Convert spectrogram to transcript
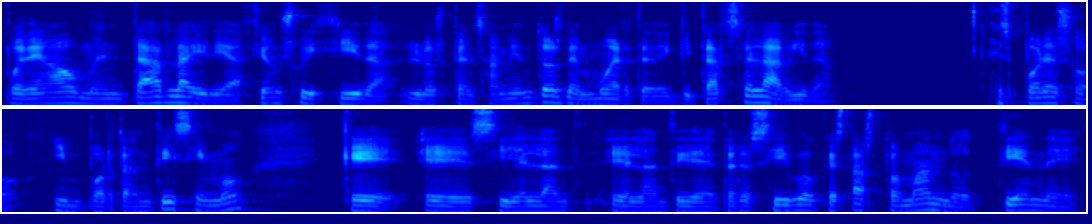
pueden aumentar la ideación suicida, los pensamientos de muerte, de quitarse la vida. Es por eso importantísimo que eh, si el antidepresivo que estás tomando tiene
